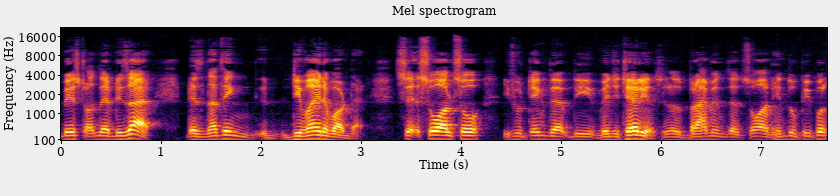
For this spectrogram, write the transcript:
based on their desire. There's nothing divine about that. So, so also, if you take the, the vegetarians, you know, Brahmins and so on, Hindu people,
